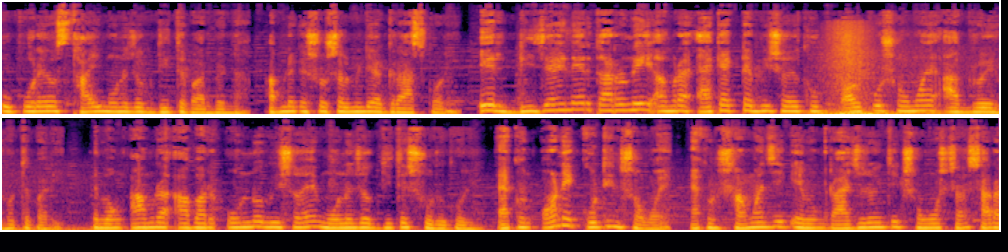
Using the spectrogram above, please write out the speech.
উপরেও স্থায়ী মনোযোগ দিতে পারবেন না। আপনাকে সোশ্যাল মিডিয়া গ্রাস করে। এর ডিজাইনের কারণেই আমরা এক একটা বিষয়ে খুব অল্প সময় আগ্রহী হতে পারি এবং আমরা আবার অন্য বিষয়ে মনোযোগ দিতে শুরু করি। এখন অনেক কঠিন সময়। এখন সামাজিক এবং রাজনৈতিক সমস্যা সারা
